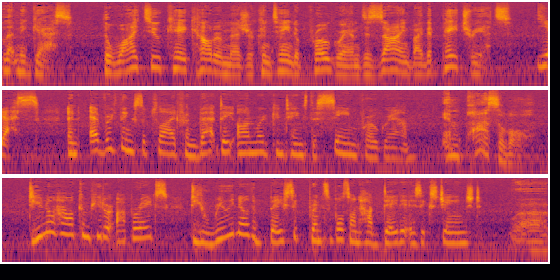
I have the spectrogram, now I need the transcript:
Let me guess. The Y2K countermeasure contained a program designed by the Patriots. Yes, and everything supplied from that day onward contains the same program. Impossible. Do you know how a computer operates? Do you really know the basic principles on how data is exchanged? Uh,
